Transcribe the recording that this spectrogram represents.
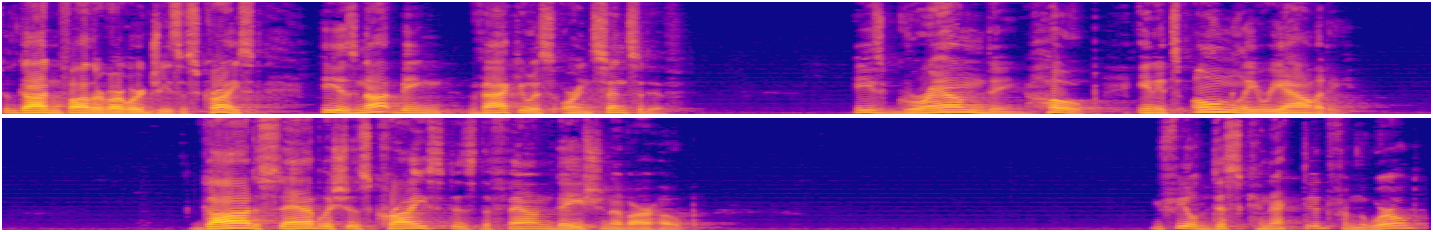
to the God and Father of our Lord Jesus Christ, he is not being vacuous or insensitive. He's grounding hope in its only reality. God establishes Christ as the foundation of our hope. You feel disconnected from the world?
